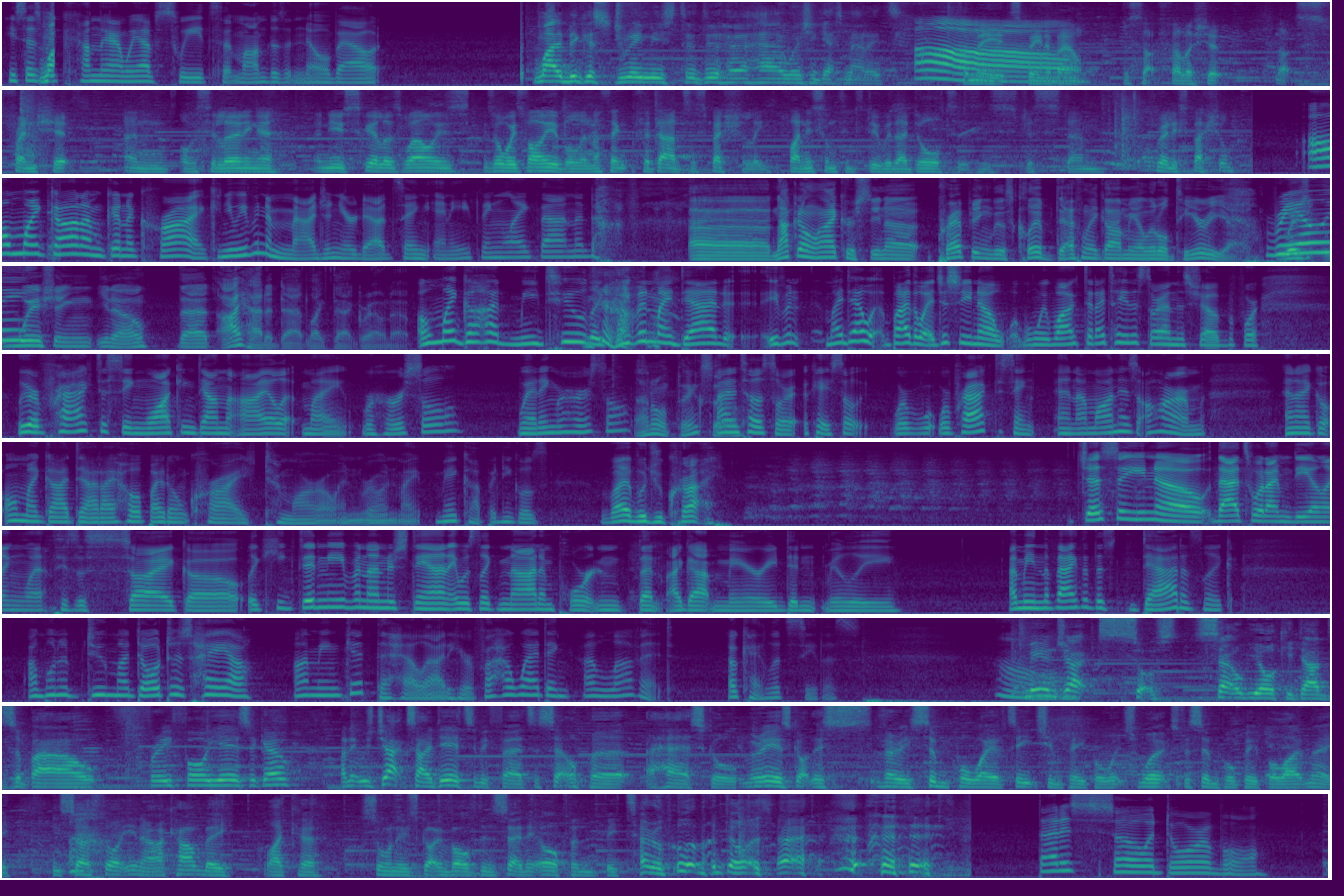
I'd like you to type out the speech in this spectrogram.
He says we come there and we have sweets that mom doesn't know about. My biggest dream is to do her hair when she gets married. For me, it's been about just that fellowship, that's friendship, and obviously learning a, a new skill as well is, is always valuable. And I think for dads especially, finding something to do with their daughters is just um, really special. Oh my god, I'm gonna cry. Can you even imagine your dad saying anything like that in a dog? Uh, not gonna lie, Christina, prepping this clip definitely got me a little teary eyed. Really? wishing, you know, that I had a dad like that growing up. Oh my god, me too. Like even my dad, even my dad. By the way, just so you know, when we walked, did I tell you the story on this show before? We were practicing walking down the aisle at my rehearsal, wedding rehearsal. I don't think so. I didn't tell the story. Okay, so we're we're practicing, and I'm on his arm, and I go, "Oh my God, Dad! I hope I don't cry tomorrow and ruin my makeup." And he goes, "Why would you cry?" Just so you know, that's what I'm dealing with. He's a psycho. Like he didn't even understand. It was like not important that I got married. Didn't really. I mean, the fact that this dad is like, I want to do my daughter's hair. I mean, get the hell out of here for her wedding. I love it. Okay, let's see this. Me and Jack sort of set up Yorkie Dads about three, four years ago. And it was Jack's idea, to be fair, to set up a, a hair school. Maria's got this very simple way of teaching people, which works for simple people like me. And so I thought, you know, I can't be like a, someone who's got involved in setting it up and be terrible at my daughter's hair. That is so adorable.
